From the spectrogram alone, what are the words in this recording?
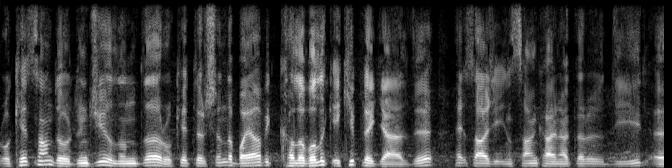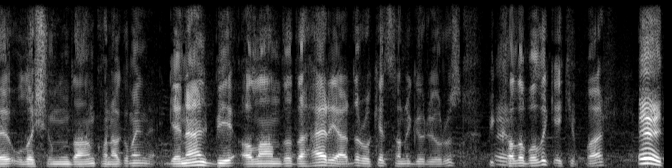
Roketsan 4. yılında roket yarışlarında bayağı bir kalabalık ekiple geldi. He, sadece insan kaynakları değil, e, ulaşımdan, konaklama genel bir alanda da her yerde Roketsan'ı görüyoruz. Bir Evet. kalabalık ekip var. Evet,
